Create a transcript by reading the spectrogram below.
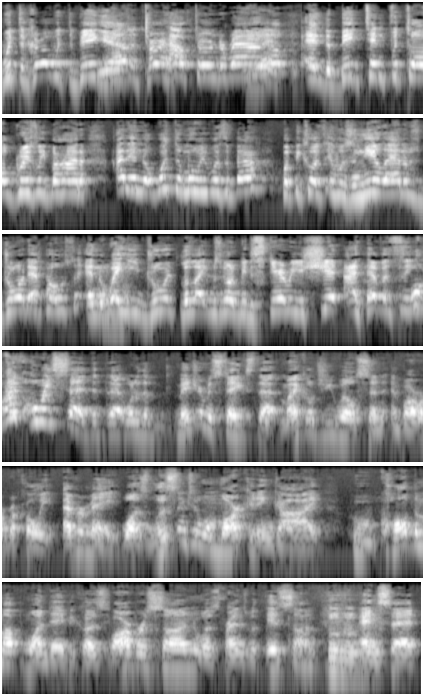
With the girl with the big the turn house turned around Yep. and, and the big ten foot tall grizzly behind her. I didn't know what the movie was about, but because it was Neal Adams drawing that poster and the way mm-hmm. he drew it looked like it was going to be the scariest shit I'd ever seen. Well, I've always said that, that one of the major mistakes that Michael G. Wilson and Barbara Broccoli ever made was listening to a marketing guy who called them up one day because Barbara's son was friends with his son mm-hmm. and said,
